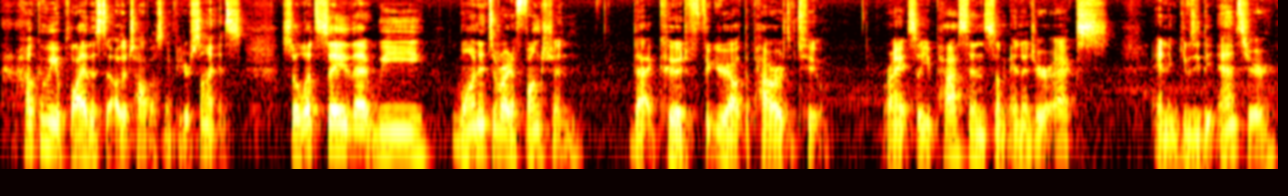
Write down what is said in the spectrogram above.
how can we apply this to other topics in computer science? So let's say that we wanted to write a function that could figure out the powers of 2, right? So you pass in some integer x, and it gives you the answer,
